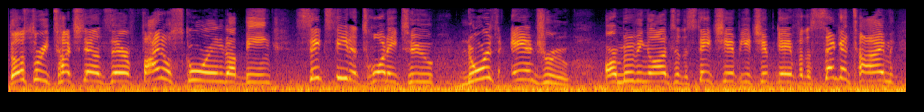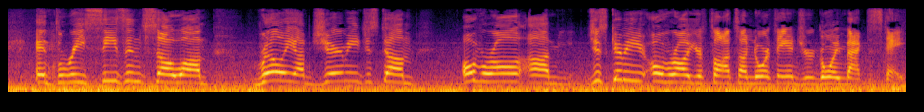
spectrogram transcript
those three touchdowns there. Final score ended up being 60 to 22. North Andrew are moving on to the state championship game for the second time in three seasons. So um, really, um, Jeremy, just um, overall, um, just give me overall your thoughts on North Andrew going back to state.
